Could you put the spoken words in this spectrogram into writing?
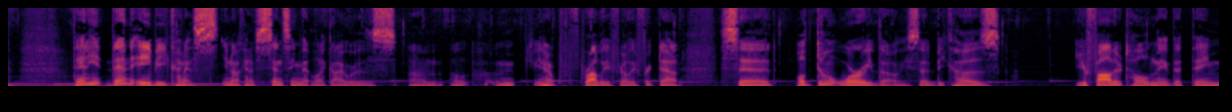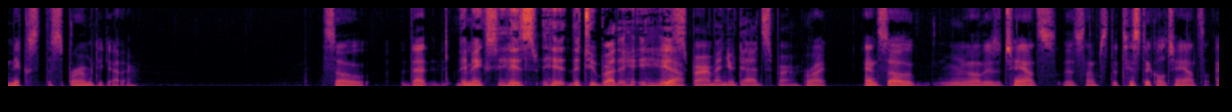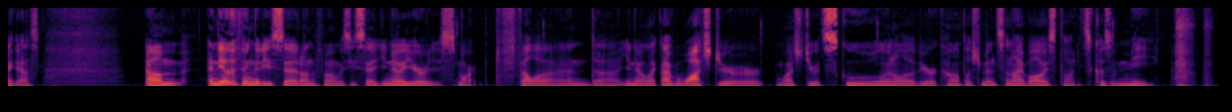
Then he, then AB kind of, you know, kind of sensing that like I was, um, um, you know, probably fairly freaked out, said, "Well, don't worry though," he said, because your father told me that they mixed the sperm together. So that It makes his, his the two brother his Yeah. sperm and your dad's sperm. Right. And so, you know, there's a chance, there's some statistical chance, I guess. Um, and the other thing that he said on the phone was he said, you know, you're a smart fella, and uh, you know, like I've watched your watched you at school and all of your accomplishments, and I've always thought it's because of me.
